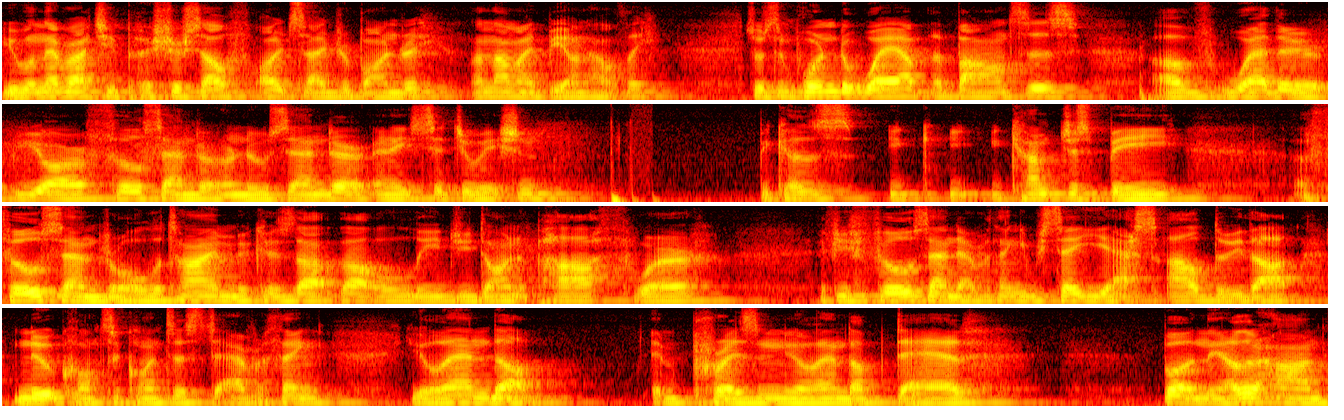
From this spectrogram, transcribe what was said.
you will never actually push yourself outside your boundary and that might be unhealthy. So it's important to weigh up the balances of whether you're a full sender or no sender in each situation because you, you, you can't just be a full sender all the time because that that'll lead you down a path where if you full send everything, if you say yes, I'll do that, no consequences to everything, you'll end up in prison, you'll end up dead. But on the other hand,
